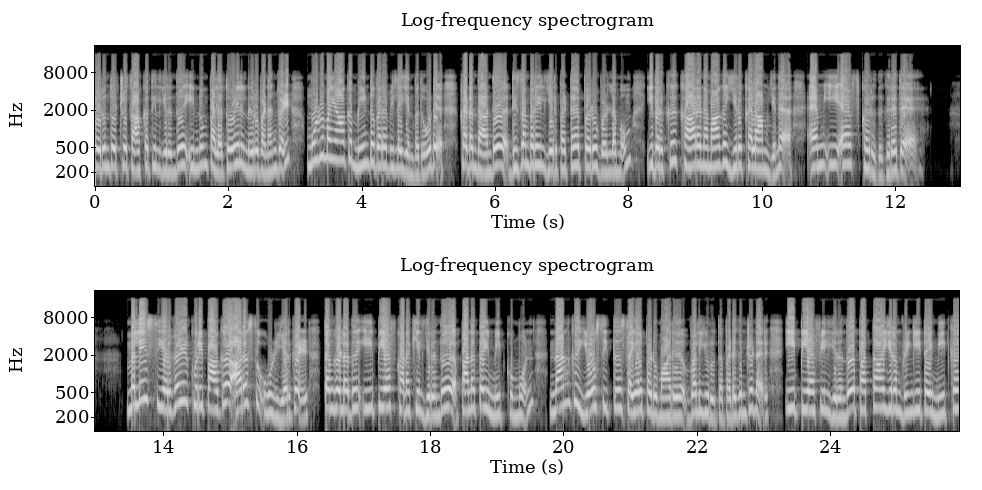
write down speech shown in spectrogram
பெருந்தொற்று தாக்கத்தில் இருந்து இன்னும் பல தொழில் நிறுவனங்கள் முழுமையாக மீண்டு வரவில்லை என்பதோடு கடந்த ஆண்டு டிசம்பரில் ஏற்பட்ட பெருவெள்ளமும் இதற்கு காரணமாக இருக்கலாம் என எம்இஎஃப் கருதுகிறது. மலேசியர்கள் குறிப்பாக அரசு ஊழியர்கள் தங்களது இபிஎஃப் கணக்கில் இருந்து பணத்தை மீட்கும் முன் நன்கு யோசித்து செயல்படுமாறு வலியுறுத்தப்படுகின்றனர். இபிஎஃப்பில் இருந்து பத்தாயிரம் ரிங்கீட்டை மீட்க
